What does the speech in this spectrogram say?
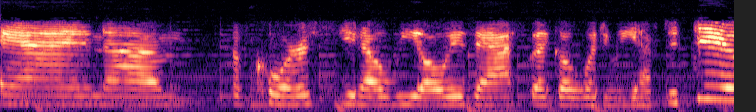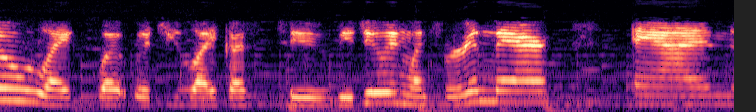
And um, of course, you know, we always ask, like, oh, what do we have to do? Like, what would you like us to be doing once we're in there? And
